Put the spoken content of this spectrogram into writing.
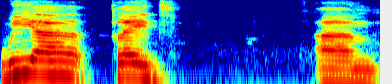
we uh played um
